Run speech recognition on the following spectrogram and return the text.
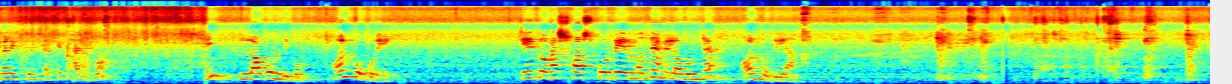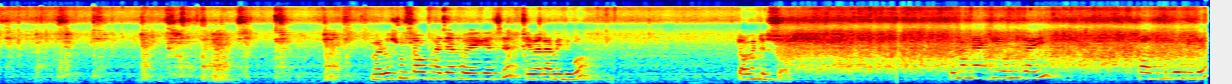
এবার একটু এটাকে ভাজবো। আমি লবণ দেব, অল্প করে। যেহেতু আমার সস পড়বে, এর মধ্যে আমি লবণটা অল্প দিলাম। আমার রসুনটাও ভাজা হয়ে গেছে, এবার আমি দেব টমেটো সস। তোমরা ম্যাগি অনুযায়ী সসগুলো নেবে।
